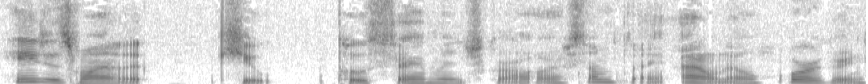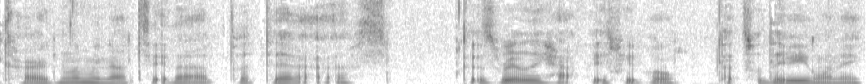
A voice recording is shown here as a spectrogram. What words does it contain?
he just wanted a cute poster image girl or something. I don't know. Or a green card. Let me not say that, but ass. Because really, half these people, that's what they be wanting.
